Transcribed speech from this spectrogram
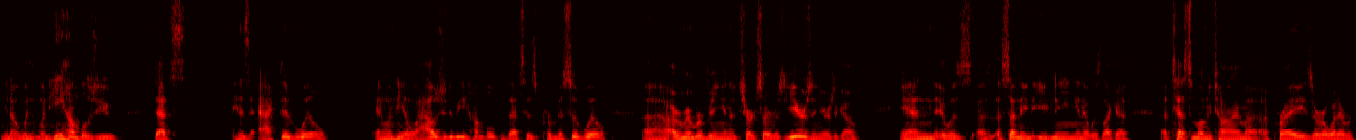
you know, when when He humbles you, that's His active will, and when He allows you to be humbled, that's His permissive will. Uh, I remember being in a church service years and years ago, and it was a, a Sunday evening, and it was like a a testimony time, a, a praise or whatever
